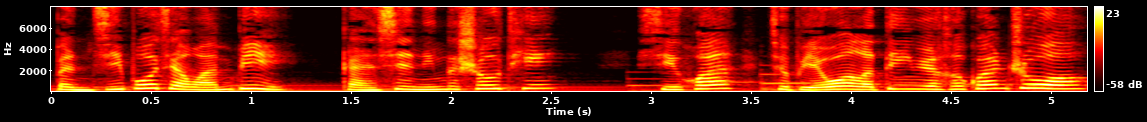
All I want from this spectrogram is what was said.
本集播讲完毕，感谢您的收听。喜欢就别忘了订阅和关注哦。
